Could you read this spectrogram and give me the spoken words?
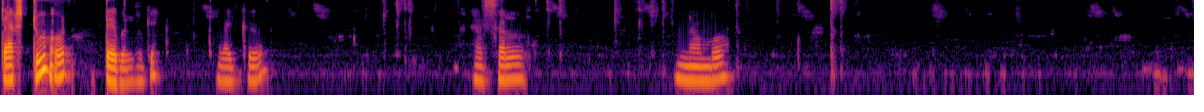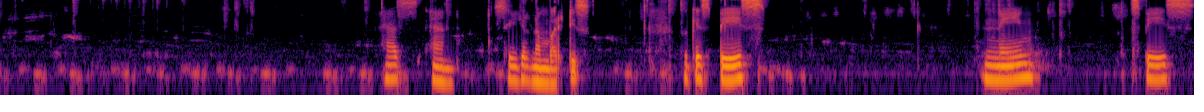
text to a table okay like uh, SL number as an serial number. It is okay space name space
